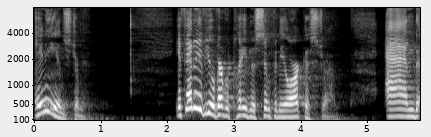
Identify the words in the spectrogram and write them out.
any instrument. If any of you have ever played in a symphony orchestra, and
